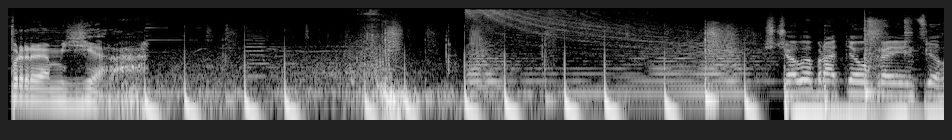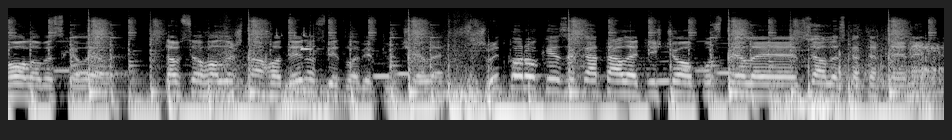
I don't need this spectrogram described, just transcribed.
Прем'єра. Що ви, браття українці, голови схилили? Та всього лиш на годину світло відключили. Швидко руки закатали, ті, що опустили, взяли скатертини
